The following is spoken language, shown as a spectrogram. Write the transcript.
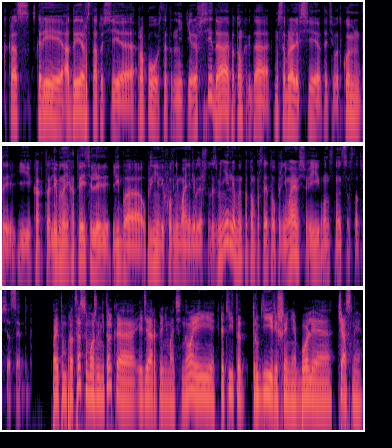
как раз скорее ADR в статусе пропост это некий RFC, да, а потом, когда мы собрали все вот эти вот комменты и как-то либо на них ответили, либо приняли их во внимание, либо даже что-то изменили, мы потом после этого принимаем все, и он становится в статусе accepted. По этому процессу можно не только EDR принимать, но и какие-то другие решения, более частные.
